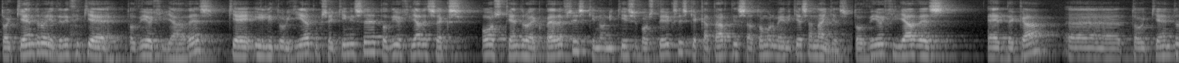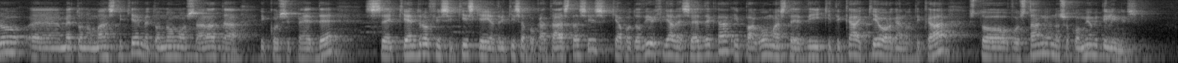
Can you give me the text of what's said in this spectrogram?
Το κέντρο ιδρύθηκε το 2000 και η λειτουργία του ξεκίνησε το 2006 ως κέντρο εκπαίδευσης, κοινωνικής υποστήριξης και κατάρτισης ατόμων με ειδικές ανάγκες. Το 2011 ε, το κέντρο ε, μετονομάστηκε με τον νόμο 4025 σε κέντρο φυσικής και ιατρικής αποκατάστασης και από το 2011 υπαγόμαστε διοικητικά και οργανωτικά στο Βοστάνιο Νοσοκομείο Μητυλίνης.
